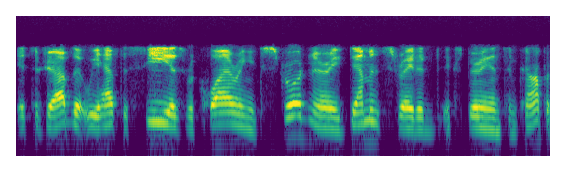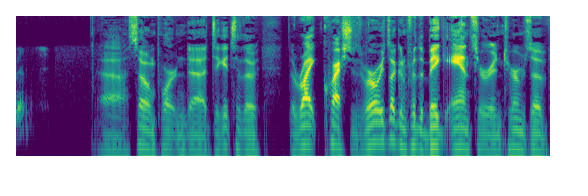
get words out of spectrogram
It's a job that we have to see as requiring extraordinary demonstrated experience and competence. Uh, so important uh, to get to the, the right questions. We're always looking for the big answer in terms of,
